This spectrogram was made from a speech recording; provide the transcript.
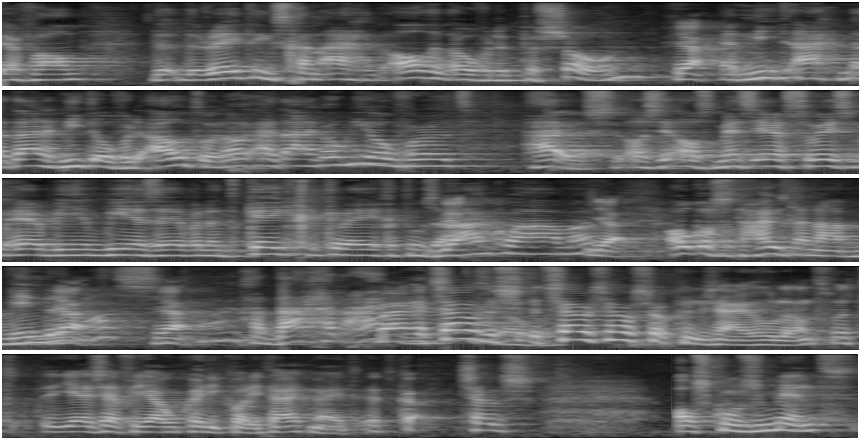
ervan. De, de ratings gaan eigenlijk altijd over de persoon. Ja. En niet, eigenlijk, uiteindelijk niet over de auto. En uiteindelijk ook niet over het huis. Als, je, als mensen ergens geweest zijn bij Airbnb en ze hebben een cake gekregen toen ze Ja. aankwamen. Ja. Ook als het huis daarna minder was. Ja. Gaat, daar gaat eigenlijk Maar het zou, dus, over. het zou zelfs zo kunnen zijn, Roland. Want jij zei van ja, hoe kan je die kwaliteit meten? Het, kan, het zou dus, als consument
